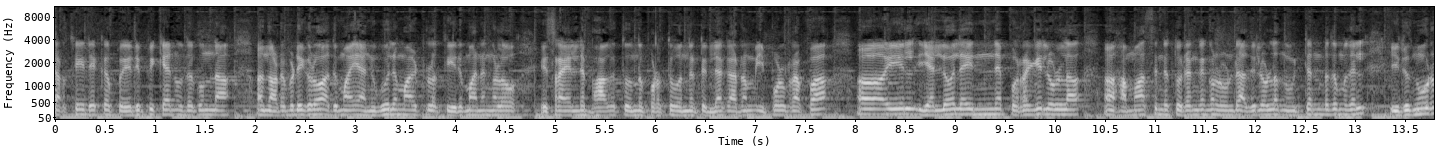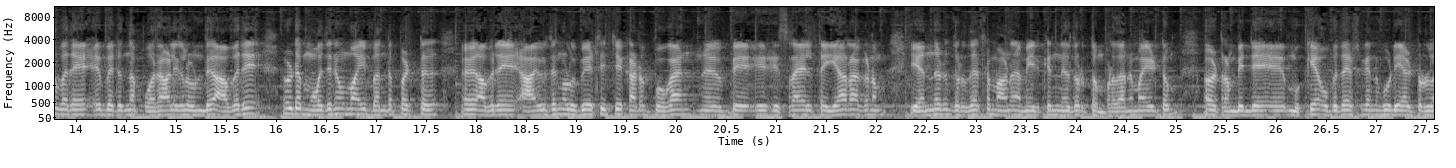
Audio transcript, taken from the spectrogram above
ചർച്ചയിലേക്ക് പ്രേരിപ്പിക്കാൻ ഉതകുന്ന നടപടികളോ അതുമായി അനുകൂലമായിട്ടുള്ള തീരുമാനങ്ങളോ ഇസ്രായേലിന്റെ ഭാഗത്തുനിന്ന് പുറത്തു വന്നിട്ടില്ല. കാരണം ഇപ്പോൾ റഫയിൽ യെല്ലോ ലൈനിന് പുറകിലുള്ള ഹമാസിന്റെ തുരങ്കങ്ങളുണ്ട്. അതിലുള്ള നൂറ്റൻപത് മുതൽ ഇരുന്നൂറ് വരെ വരുന്ന പോരാളികളുണ്ട്. അവരുടെ മോചനവുമായി ബന്ധപ്പെട്ട് ഏഹ്, അവരെ ആയുധങ്ങൾ ഉപേക്ഷിച്ച് കട പോകാൻ ഇസ്രായേൽ തയ്യാറാകണം എന്നൊരു നിർദ്ദേശമാണ് അമേരിക്കൻ നേതൃത്വം. പ്രധാനമായിട്ടും ട്രംപിന്റെ മുഖ്യ ഉപദേശകൻ കൂടിയായിട്ടുള്ള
